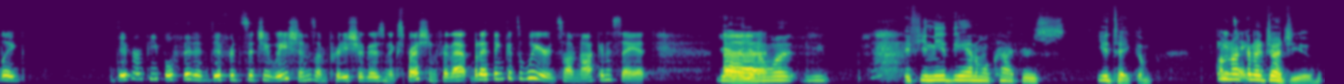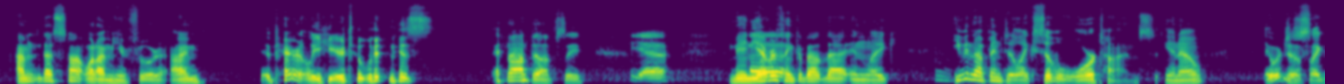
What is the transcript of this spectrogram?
like different people fit in different situations. I'm pretty sure there's an expression for that, but I think it's weird, so I'm not gonna say it. Yeah, you Uh, know what? You, if you need the animal crackers, you take them. I'm not gonna judge you. I'm. That's not what I'm here for. I'm apparently here to witness an autopsy. Yeah. Man, you ever Uh, think about that in like. Mm. even up into like Civil War times, you know? They were just like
